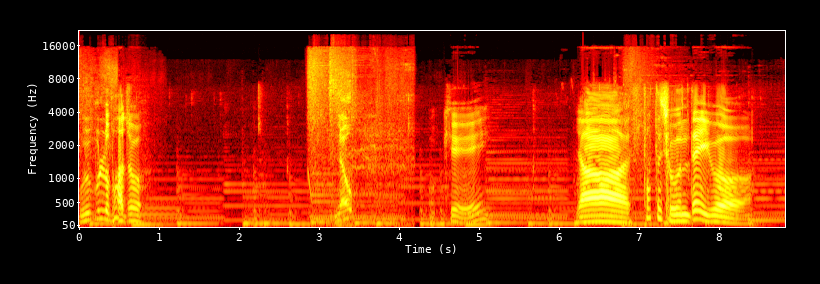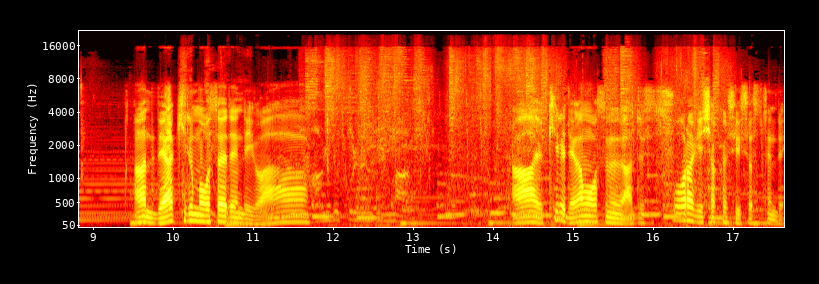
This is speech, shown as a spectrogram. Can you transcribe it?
울불로 봐줘. 오케이. 야 스타트 좋은데 이거? 아 근데 내가 키를 먹었어야 되는데 이거. 아. 아, 이 키를 내가 먹었으면 아주 수월하게 시작할 수 있었을 텐데.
